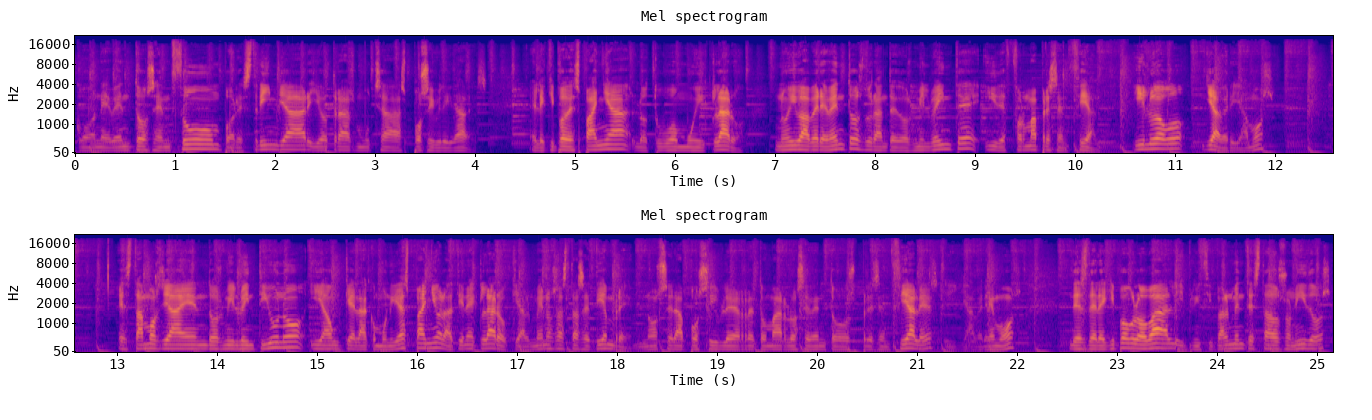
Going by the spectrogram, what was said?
con eventos en Zoom, por StreamYard y otras muchas posibilidades. El equipo de España lo tuvo muy claro, no iba a haber eventos durante 2020 y de forma presencial. Y luego ya veríamos. Estamos ya en 2021 y aunque la comunidad española tiene claro que al menos hasta septiembre no será posible retomar los eventos presenciales, y ya veremos, desde el equipo global y principalmente Estados Unidos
